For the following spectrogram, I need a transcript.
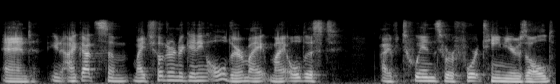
And you know, I got some my children are getting older. My my oldest I have twins who are 14 years old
